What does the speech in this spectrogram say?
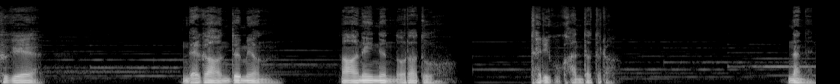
그게 내가 안 되면 안에 있는 너라도 데리고 간다더라. 나는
